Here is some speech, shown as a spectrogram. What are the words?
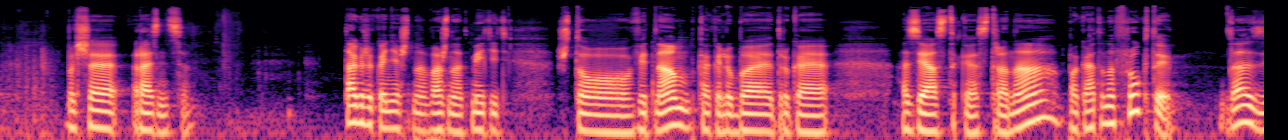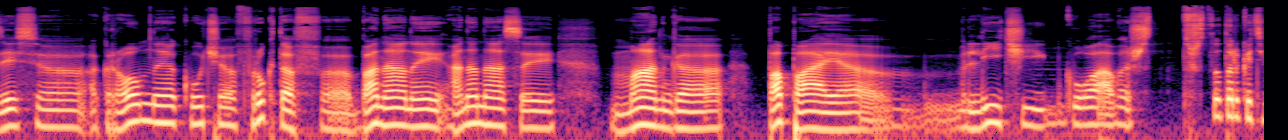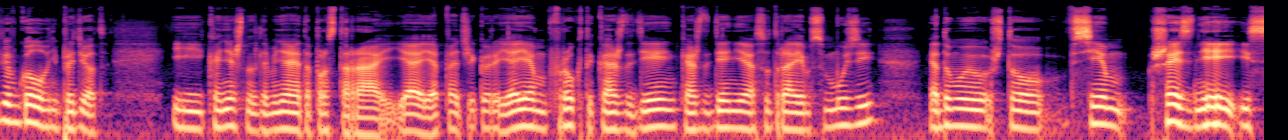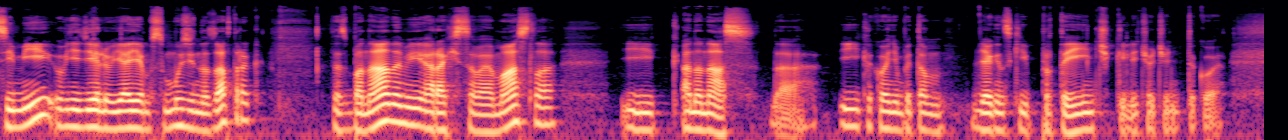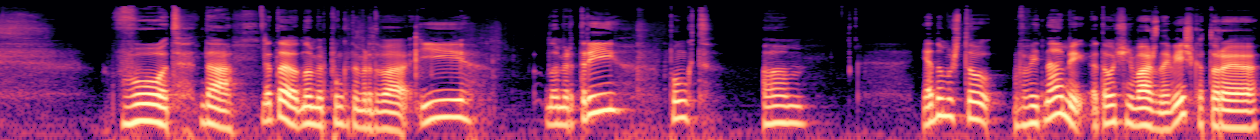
большая разница. Также, конечно, важно отметить, что Вьетнам, как и любая другая азиатская страна, богата на фрукты. Да, здесь э, огромная куча фруктов, э, бананы, ананасы, манго, папайя, личи, гуава, что, что только тебе в голову не придет. И, конечно, для меня это просто рай. Я, я опять же говорю, я ем фрукты каждый день. Каждый день я с утра ем смузи. Я думаю, что всем 6 дней из 7 в неделю я ем смузи на завтрак. С бананами, арахисовое масло и ананас, да. И какой-нибудь там веганский протеинчик или что-нибудь такое. Вот, да, это номер, пункт номер два. И номер три, пункт. Эм, я думаю, что в Вьетнаме это очень важная вещь, которая,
